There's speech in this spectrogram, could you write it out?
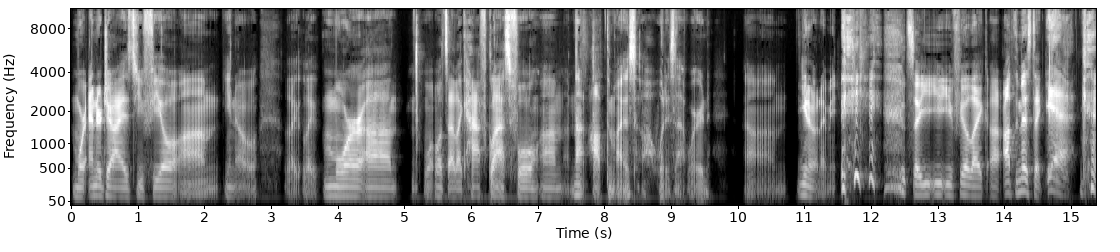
more energized. You feel, um, you know, like like more. Um, what's that like half glass full? Um, not optimized. Oh, what is that word? Um, you know what I mean. so you you feel like uh, optimistic. Yeah.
